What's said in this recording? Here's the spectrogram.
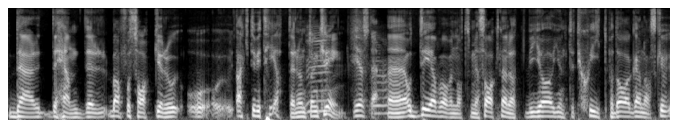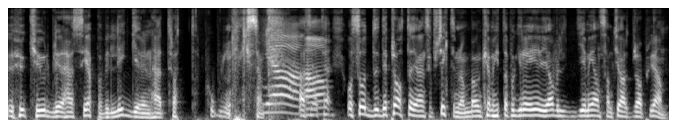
Där det händer, man får saker och, och, aktiviteter runt omkring. just det. Eh, och det var väl något som jag saknade, att vi gör ju inte ett skit på dagarna. Ska, hur kul blir det här att se på? Vi ligger i den här trötta poolen liksom. Ja. Alltså, Ja. Och så, det, det pratar jag ganska försiktigt med dem. Men Kan vi hitta på grejer? Jag vill gemensamt göra ett bra program.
